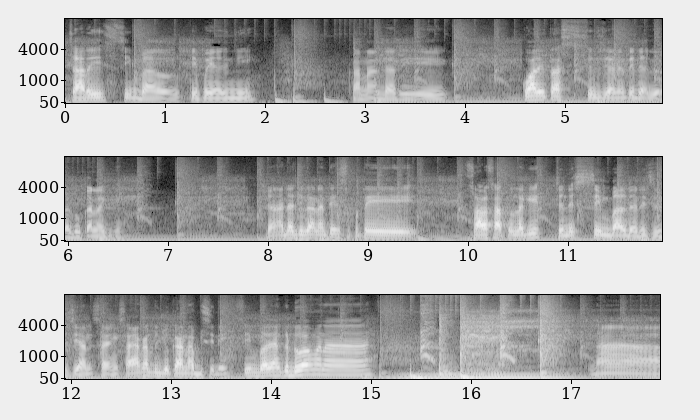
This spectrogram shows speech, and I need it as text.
cari simbal tipe ini. Karena dari kualitas yang tidak diragukan lagi. Dan ada juga nanti seperti salah satu lagi jenis simbal dari Zilzian yang saya akan tunjukkan habis ini. Simbal yang kedua mana? Nah,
